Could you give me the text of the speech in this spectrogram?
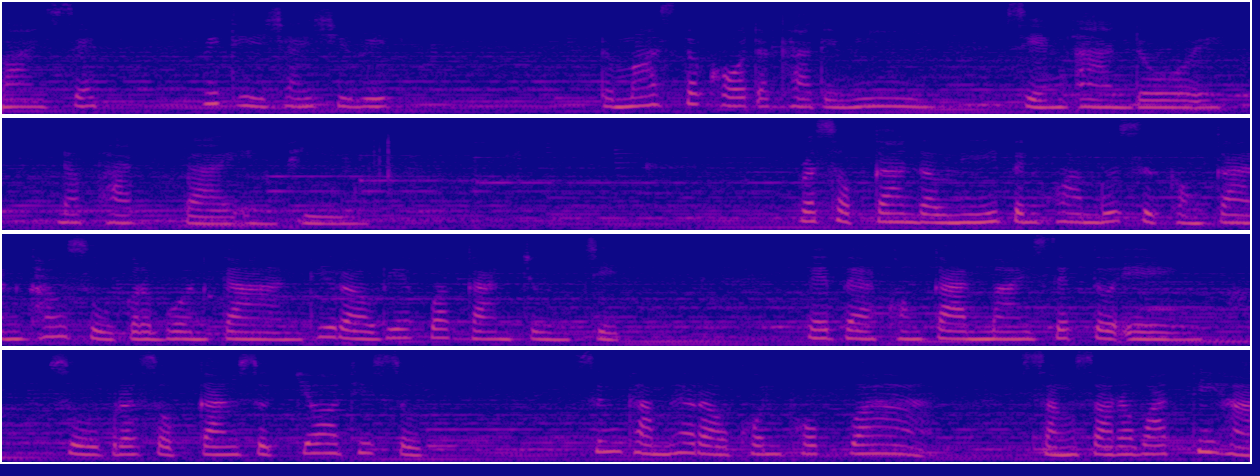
mindset วิธีใช้ชีวิต The Master Code Academy เสียงอ่านโดย นภัทรบาย MP ประสบการณ์เหล่านี้เป็นความรู้สึกของการเข้าสู่กระบวนการที่เราเรียกว่าการจูนจิต ในแบบของการ mindset ตัวเอง สู่ประสบการณ์สุดยอดที่สุด ซึ่งทำให้เราค้นพบว่า สังสารวัตรที่หา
